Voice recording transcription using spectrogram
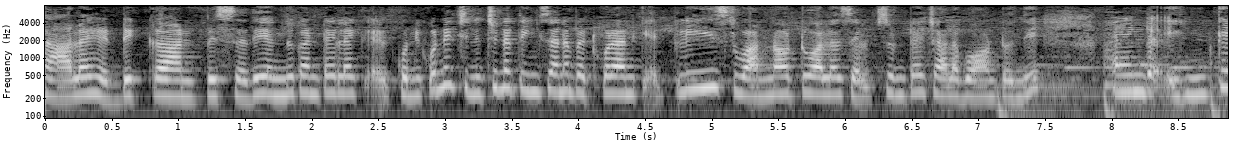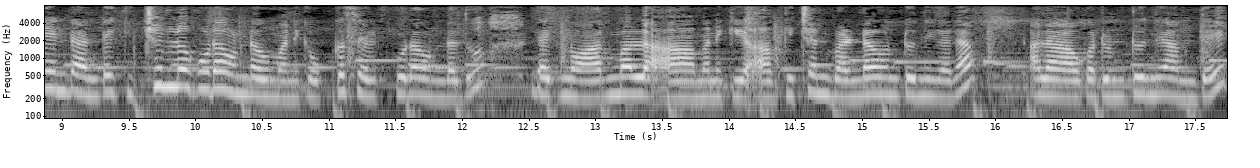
చాలా హెడ్డిక్గా అనిపిస్తుంది. ఎందుకంటే లైక్ కొన్ని కొన్ని చిన్న చిన్న థింగ్స్ అయినా పెట్టుకోవడానికి అట్లీస్ట్ వన్ ఆర్ టూ అలా సెల్ఫ్స్ ఉంటే చాలా బాగుంటుంది. అండ్ ఇంకేంటంటే కిచెన్లో కూడా ఉండవు మనకి. ఒక్క సెల్ఫ్ కూడా ఉండదు. లైక్ నార్మల్ మనకి ఆ కిచెన్ బండ ఉంటుంది కదా. అలా ఒకటి ఉంటుంది అంతే.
